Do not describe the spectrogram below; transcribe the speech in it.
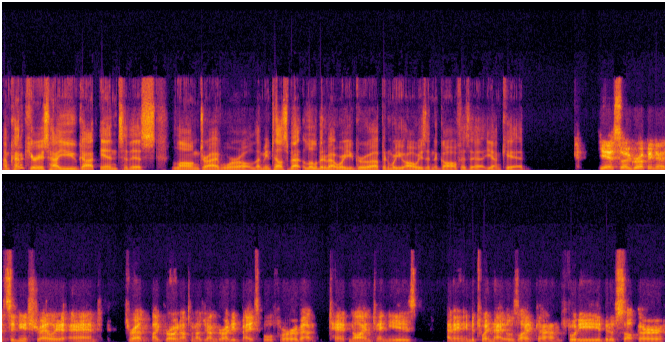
I'm kind of curious how you got into this long drive world. I mean, tell us about a little bit about where you grew up and were you always into golf as a young kid? Yeah, so I grew up in uh, Sydney, Australia, and throughout like growing up when I was younger, I did baseball for about 10, nine, 10 years. And then in between that, it was like um, footy, a bit of soccer.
